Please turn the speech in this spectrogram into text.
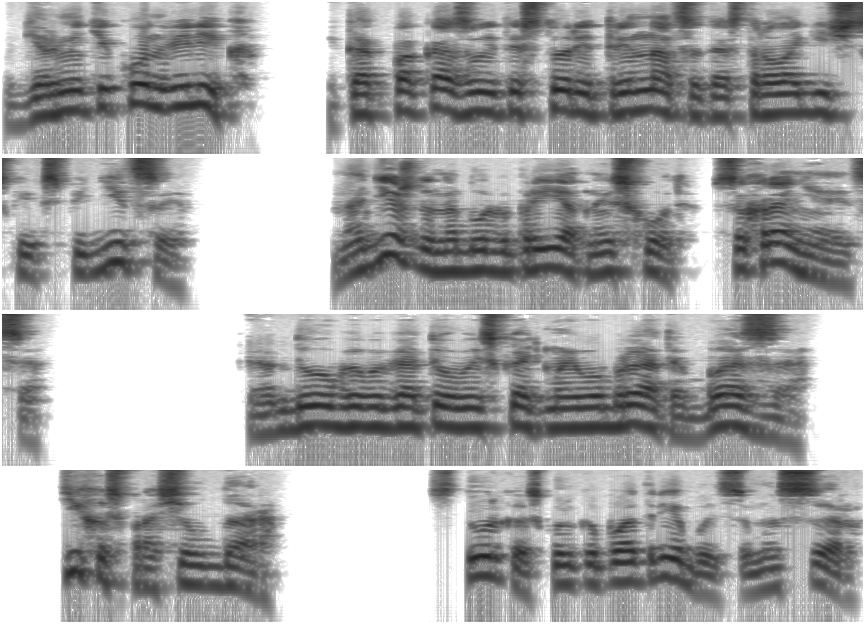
Герметикон велик, и, как показывает история 13-й астрологической экспедиции, надежда на благоприятный исход сохраняется. «Как долго вы готовы искать моего брата, Базза?» – тихо спросил Дар. «Столько, сколько потребуется, мессер»,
